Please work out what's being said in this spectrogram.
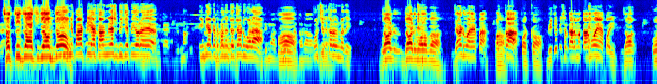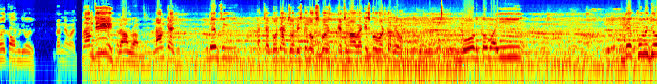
सच्ची जात के हम तो तीन पार्टियाँ कांग्रेस बीजेपी और इंडिया गठबंधन जो झाड़ू वाला हाँ। कौन सी करो इनमें जड़ वाला पे। जड़ वाले पा? हाँ, पक्का? पक्का। बीजेपी सरकार में काम हुए हैं कोई कोई काम नहीं हुई। धन्यवाद। राम जी। राम राम जी। नाम क्या जी? देव सिंह जी। अच्छा 2024 के लोकसभा के चुनाव है किसको वोट कर रहे हो? वोट तो भाई देखो भी जो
